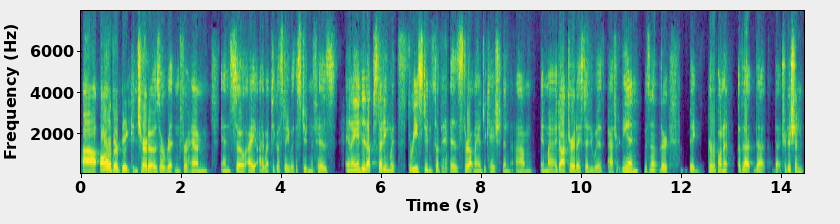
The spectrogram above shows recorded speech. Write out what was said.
Uh, all of our big concertos are written for him. And so I, I went to go study with a student of his. And I ended up studying with three students of his throughout my education. Um, in my doctorate, I studied with Patrick Meehan, who's another big proponent of that that that tradition.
